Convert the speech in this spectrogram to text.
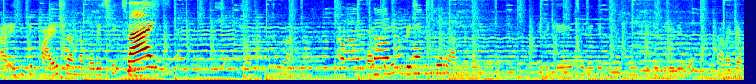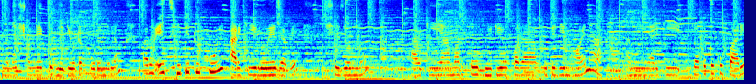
আর এদিকে পায়েস রান্না করেছি। সব কিছু রান্না আর কমপ্লিট বেশি কিছু রান্না করব এদিকে ছেলেদেরকে এখন খেতে দিয়ে দেবো। তার আগে আপনাদের সঙ্গে একটু ভিডিওটা করে নিলাম। কারণ এই স্মৃতিটুকুই আর কি রয়ে যাবে। সেজন্য। আর কি আমার তো ভিডিও করা প্রতিদিন হয় না। আমি আর কি যতটুকু পারি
